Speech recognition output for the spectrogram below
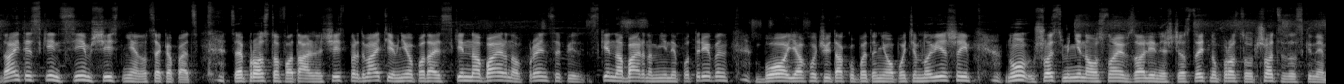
Дайте скін, 7, 6. Ні, ну це капець. Це просто фатально. 6 предметів, мені випадає скін на Байрона. В принципі, скін на Байрона мені не потрібен, бо я хочу і так купити нього потім новіший. Ну, щось мені на основі взагалі не щастить. Ну просто от що це за скини?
